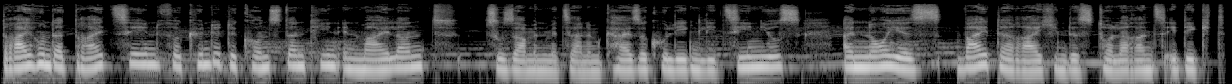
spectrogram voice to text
313 verkündete Konstantin in Mailand zusammen mit seinem Kaiserkollegen Licinius ein neues, weiterreichendes Toleranzedikt,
